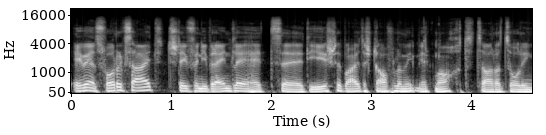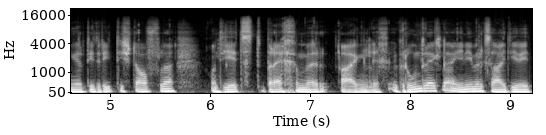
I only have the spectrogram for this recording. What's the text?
ich habe es vorher gesagt, Stefanie Brändle hat äh, die ersten beiden Staffeln mit mir gemacht, Sarah Zollinger die dritte Staffel. Und jetzt brechen wir eigentlich eine Grundregel. Ich habe immer gesagt, ich will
